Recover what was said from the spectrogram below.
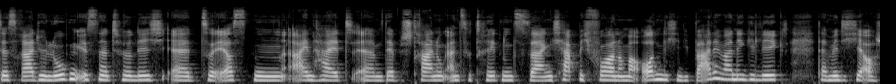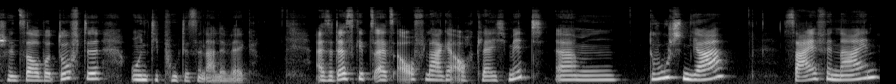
des Radiologen ist natürlich äh, zur ersten Einheit äh, der Bestrahlung anzutreten und zu sagen, ich habe mich vorher nochmal ordentlich in die Badewanne gelegt, damit ich hier auch schön sauber dufte und die Punkte sind alle weg. Also das gibt es als Auflage auch gleich mit. Ähm, duschen ja, Seife nein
